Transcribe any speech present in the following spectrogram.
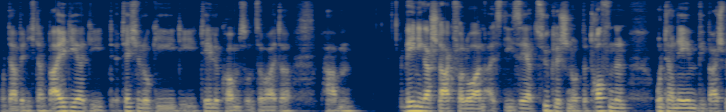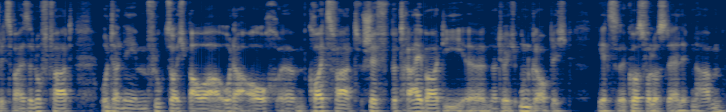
und da bin ich dann bei dir. Die Technologie, die Telekoms und so weiter haben weniger stark verloren als die sehr zyklischen und betroffenen Unternehmen wie beispielsweise Luftfahrtunternehmen, Flugzeugbauer oder auch ähm, Kreuzfahrtschiffbetreiber, die äh, natürlich unglaublich jetzt äh, Kursverluste erlitten haben.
